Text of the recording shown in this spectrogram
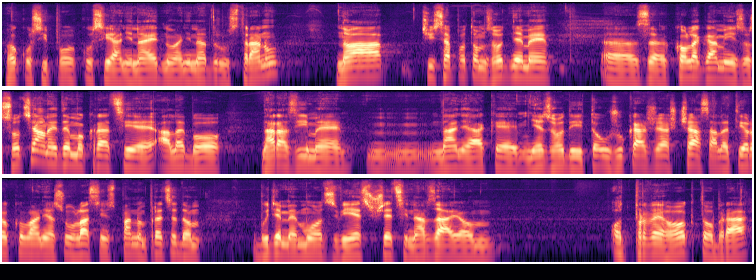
hokusy pokusy ani na jednu, ani na druhú stranu. No a či sa potom zhodneme e, s kolegami zo sociálnej demokracie, alebo narazíme na nejaké nezhody, to už ukáže až čas, ale tie rokovania, súhlasím s pánom predsedom, budeme môcť viesť všetci navzájom od 1. oktobra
